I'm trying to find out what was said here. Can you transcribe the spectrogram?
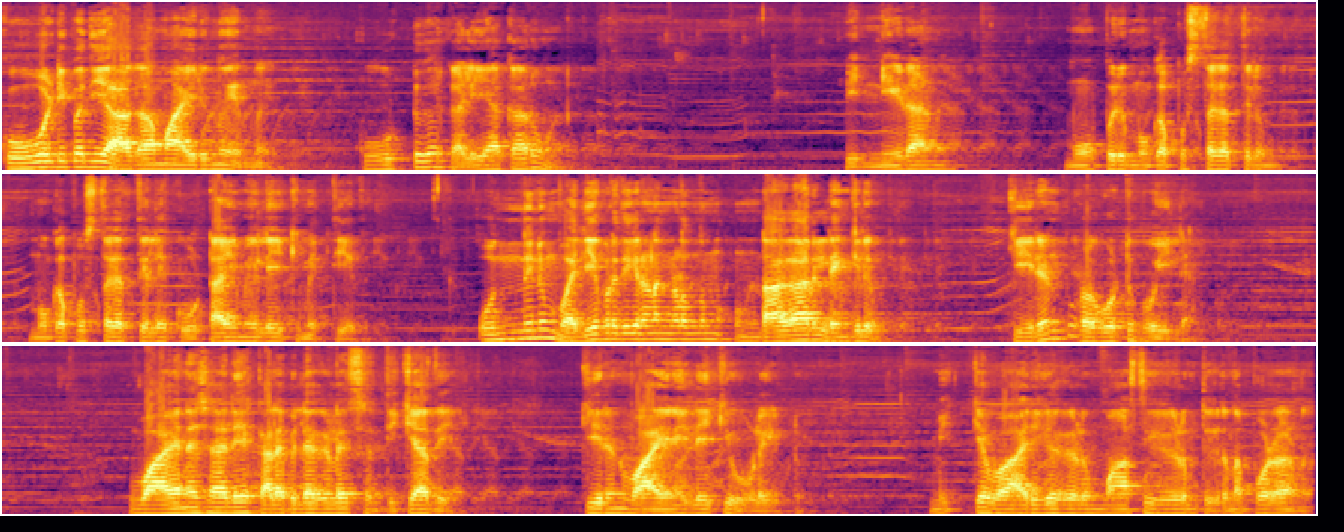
കോടിപതിയാകാമായിരുന്നു എന്ന് കൂട്ടുകാർ കളിയാക്കാറുമുണ്ട്. പിന്നീടാണ് മൂപ്പൊരു മുഖപുസ്തകത്തിലും മുഖപുസ്തകത്തിലെ കൂട്ടായ്മയിലേക്കും എത്തിയത്. ഒന്നിനും വലിയ പ്രതികരണങ്ങളൊന്നും ഉണ്ടാകാറില്ലെങ്കിലും കിരൺ പുറകോട്ട് പോയില്ല. വായനശാലയെ കലപിലകളെ ശ്രദ്ധിക്കാതെ കിരൺ വായനയിലേക്ക് ഊളയിട്ടു മിക്ക വാരികകളും മാസികകളും തീർന്നപ്പോഴാണ്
